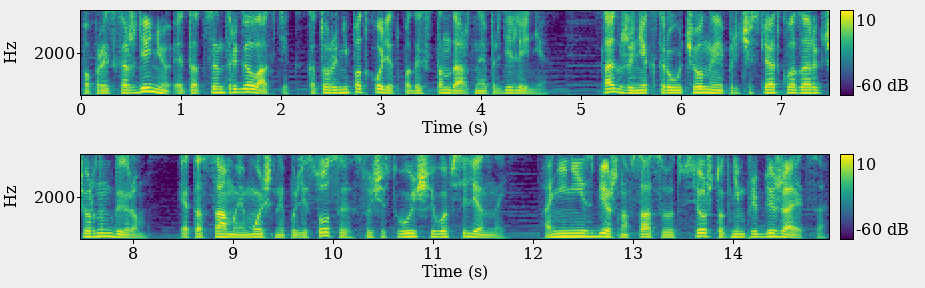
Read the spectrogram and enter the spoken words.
По происхождению это центры галактик, которые не подходят под их стандартное определение. Также некоторые ученые причисляют квазары к черным дырам, это самые мощные пылесосы, существующие во Вселенной. Они неизбежно всасывают все, что к ним приближается,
